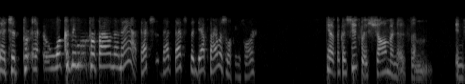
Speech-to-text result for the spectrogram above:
that's a uh, what could be more profound than that? That's that that's the depth I was looking for. Yeah, because usually shamanism in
